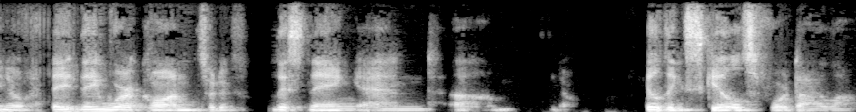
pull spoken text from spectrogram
you know they they work on sort of listening and um, you know building skills for dialogue.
